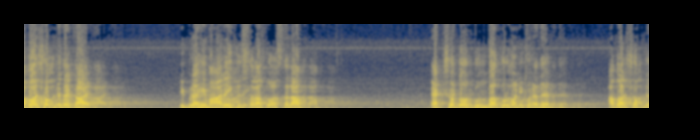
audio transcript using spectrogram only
আবার স্বপ্নে দেখায় ইব্রাহিম আলী সালাম একশত দুম্বা কুরবানি করে দেন। আবার স্বপ্নে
